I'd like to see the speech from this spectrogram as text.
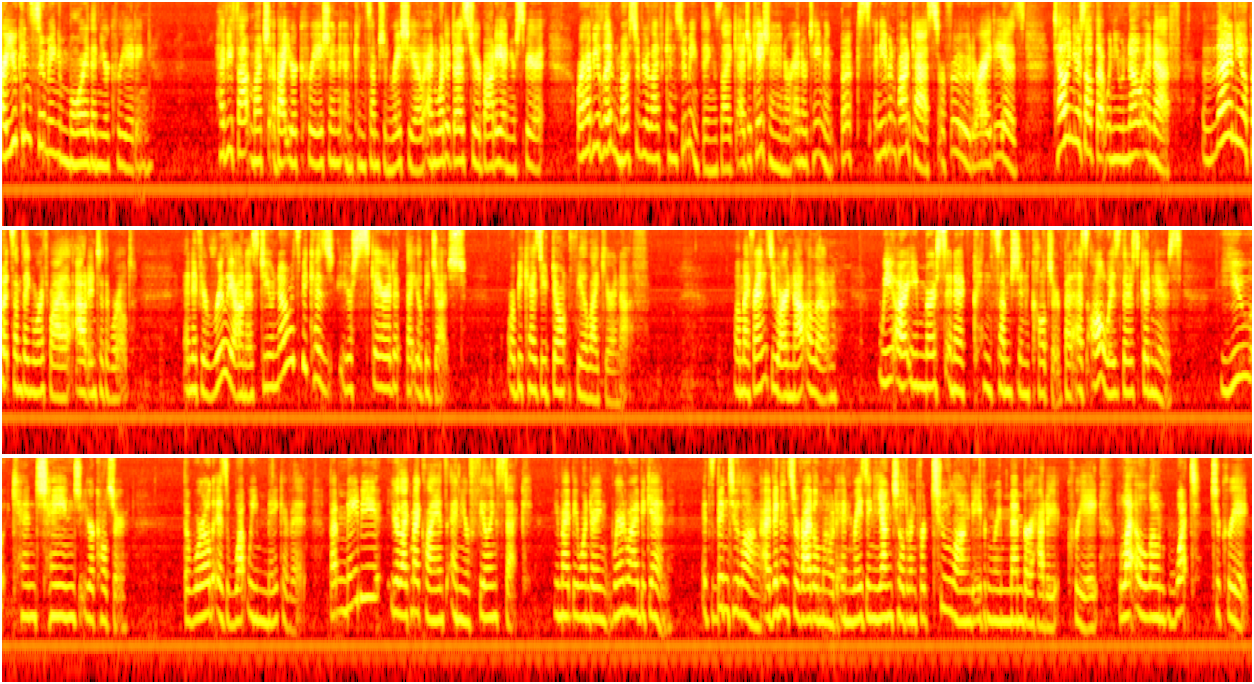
Are you consuming more than you're creating? Have you thought much about your creation and consumption ratio and what it does to your body and your spirit? Or have you lived most of your life consuming things like education or entertainment, books, and even podcasts or food or ideas, telling yourself that when you know enough, then you'll put something worthwhile out into the world? And if you're really honest, do you know it's because you're scared that you'll be judged or because you don't feel like you're enough? Well, my friends, you are not alone. We are immersed in a consumption culture, but as always, there's good news. You can change your culture. The world is what we make of it. But maybe you're like my clients and you're feeling stuck. You might be wondering, where do I begin? It's been too long. I've been in survival mode and raising young children for too long to even remember how to create, let alone what to create.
